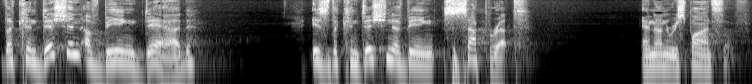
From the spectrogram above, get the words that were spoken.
the condition of being dead is the condition of being separate and unresponsive.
